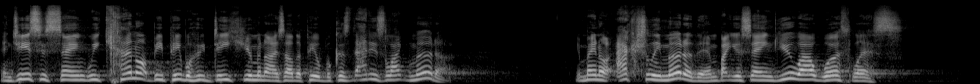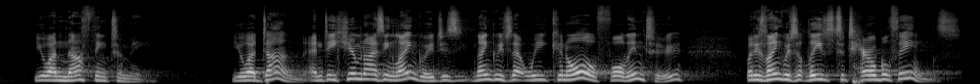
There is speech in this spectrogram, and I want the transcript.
And Jesus is saying we cannot be people who dehumanize other people because that is like murder. You may not actually murder them, but you're saying you are worthless. You are nothing to me you are done. And dehumanizing language is language that we can all fall into, but is language that leads to terrible things.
